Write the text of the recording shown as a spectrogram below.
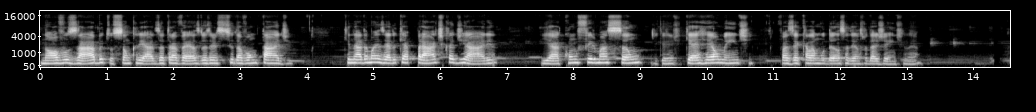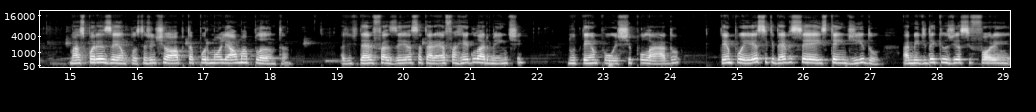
Novos hábitos são criados através do exercício da vontade, que nada mais é do que a prática diária e a confirmação de que a gente quer realmente fazer aquela mudança dentro da gente, né? Mas, por exemplo, se a gente opta por molhar uma planta, a gente deve fazer essa tarefa regularmente no tempo estipulado, tempo esse que deve ser estendido à medida que os dias se forem,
